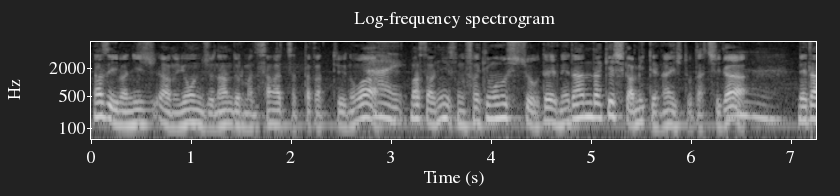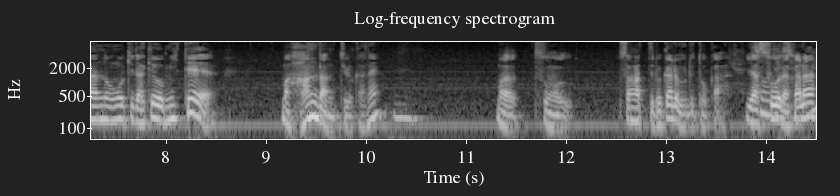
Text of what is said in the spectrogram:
なぜ今20あの40何ドルまで下がっちゃったかっていうのは、はい、まさにその先物市場で値段だけしか見てない人たちが、値段の動きだけを見て、まあ、判断っていうかね、うん。まあ、その下がってるから売るとか安そうだから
